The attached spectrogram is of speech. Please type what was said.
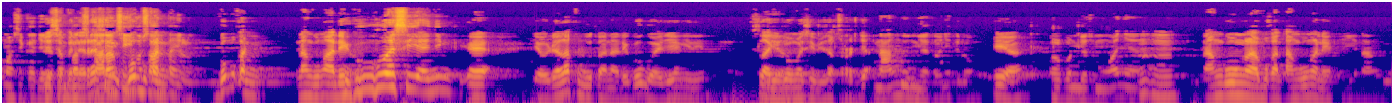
masih kerja Ya di tempat sebenarnya sekarang sih gue bukan gue bukan nanggung adik gue sih anjing kayak ya udahlah kebutuhan adik gue gue aja yang ini. Selagi gue masih bisa kerja. nanggung jatuhnya itu dong Iya. walaupun gak semuanya. Nanggung lah bukan tanggungan ya. iya nanggung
